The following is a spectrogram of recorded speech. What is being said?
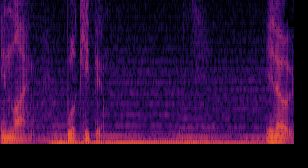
in line will keep you. You know,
